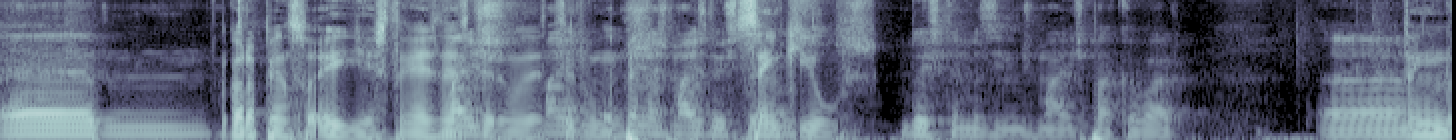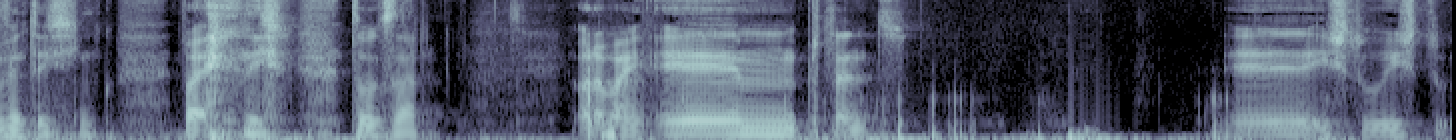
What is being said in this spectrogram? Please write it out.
Ahm, Agora penso: ei, este gajo deve mais- ter, deve mais- ter uns apenas mais dois 100 temas. quilos. Dois temazinhos mais para acabar. Ahm, Tenho 95. Vai, estou a gozar. Ora bem, em, portanto, eh, isto, isto,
